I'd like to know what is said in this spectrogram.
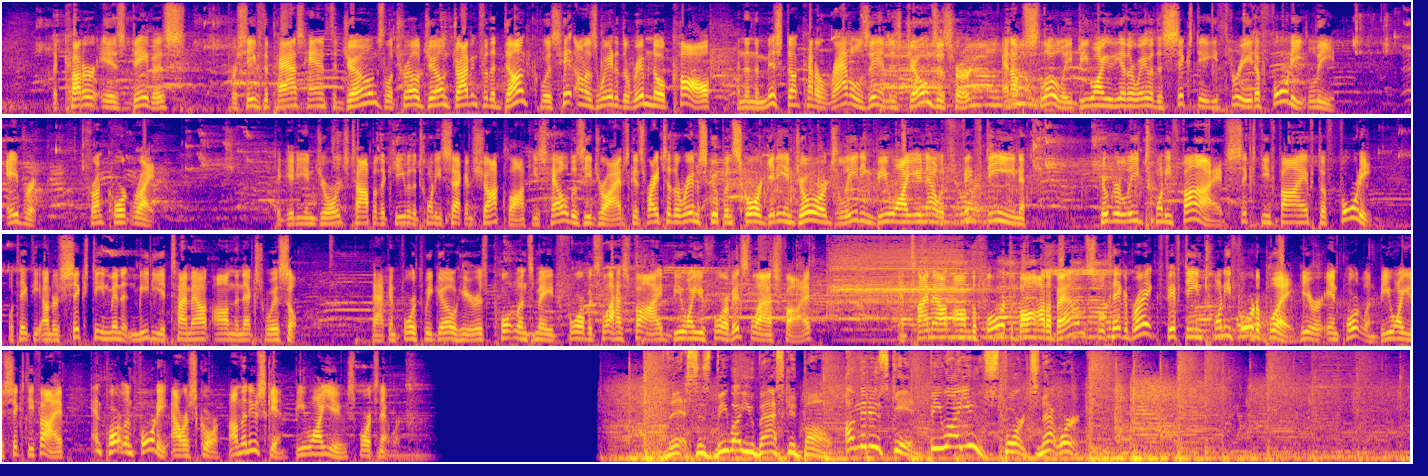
The cutter is Davis. Receives the pass, hands to Jones. Latrell Jones driving for the dunk was hit on his way to the rim, no call. And then the missed dunk kind of rattles in as Jones is hurt and up slowly. BYU the other way with a 63 to 40 lead. Averette, front court right. To Gideon George, top of the key with a 20 second shot clock. He's held as he drives, gets right to the rim, scoop and score. Gideon George leading BYU now with 15. Cougar lead 25, 65 to 40. We'll take the under 16 minute media timeout on the next whistle. Back and forth we go here as Portland's made four of its last five, BYU four of its last five. And timeout on the floor with the ball out of bounds. We'll take a break. 15 24 to play here in Portland. BYU 65 and Portland 40, our score on the Nu Skin, BYU Sports Network. This is BYU basketball on the Nu Skin, BYU Sports Network.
